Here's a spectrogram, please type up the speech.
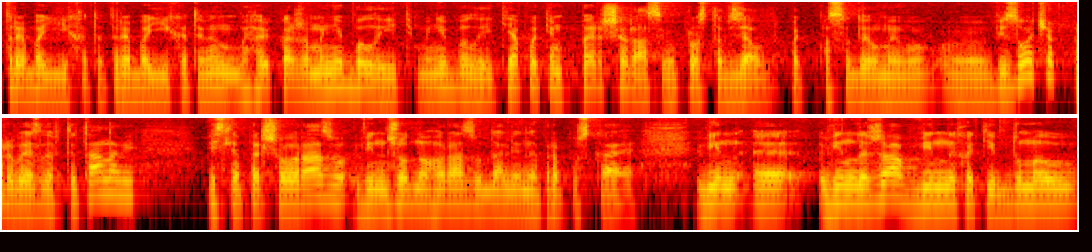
треба їхати, треба їхати. Він каже, мені болить, мені болить. Я потім перший раз його просто взяв, посадив ми в візочок, привезли в Титанові. Після першого разу він жодного разу далі не пропускає. Він, е, він лежав, він не хотів. Думав,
